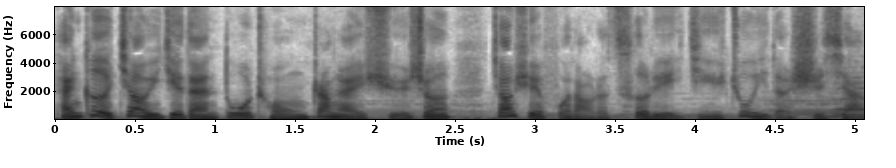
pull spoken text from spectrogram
谈各教育阶段多重障碍学生教学辅导的策略以及注意的事项。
